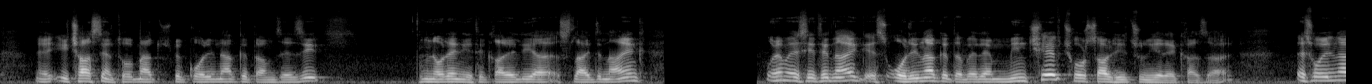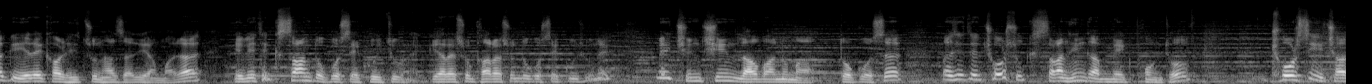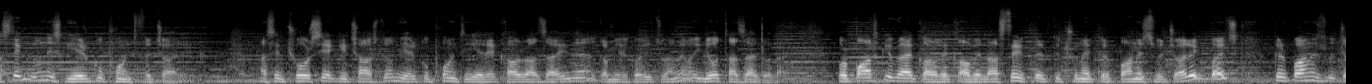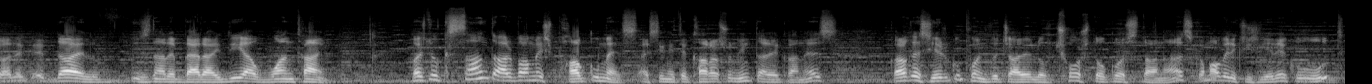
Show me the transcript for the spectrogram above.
իջացնել, թող հատ ուզում օրինակը տամ ձեզի, նորեն եթե կարելի է սլայդը նայենք, ուրեմն ես եթե նայեք, այս օրինակը տվել եմ մինչև 453000, այս օրինակը 350000-ի համար է, եւ եթե 20% equity ունեք, 30-40% equity ունեք, մեր չնչին լավանում է տոկոսը, Բայց եթե 4.25-ը 1 point-ով 4-ի իջացնեք նույնիսկ 2 point վճարեք։ Ասենք 4-ի եք իջացնում 2 point-ը 300 հազարինը կամ 250 հազարը 7000 դոլար։ որ պարկի վրա կարող եք ավելացնել, պետք է ճունեք գրպանից վճարեք, բայց գրպանից վճարեք, այդ դա էլ is not a bad idea one time։ Բայց դու 20 տարվա մեջ փակում ես, այսինքն եթե 45 տարեկան ես, կարող ես 2 point վճարելով 4% ստանաս, կամ ավելի քիչ 3 ու 8,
